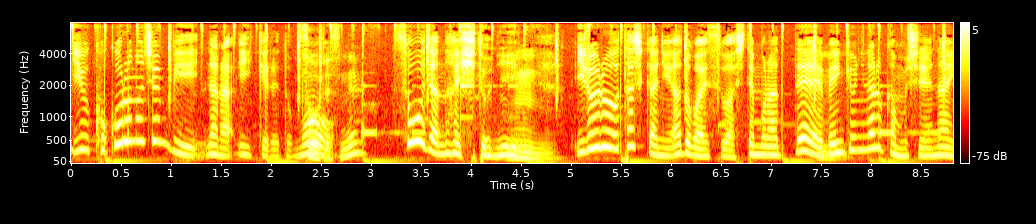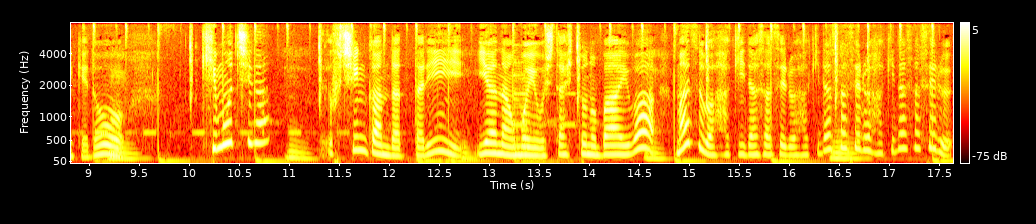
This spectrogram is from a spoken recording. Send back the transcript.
いう心の準備ならいいけれどもそうです、ね、そうじゃない人にいろいろ確かにアドバイスはしてもらって勉強になるかもしれないけど、うん、気持ちが不信感だったり、うん、嫌な思いをした人の場合は、うん、まずは吐き出させる吐き出させる、吐き出させる。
